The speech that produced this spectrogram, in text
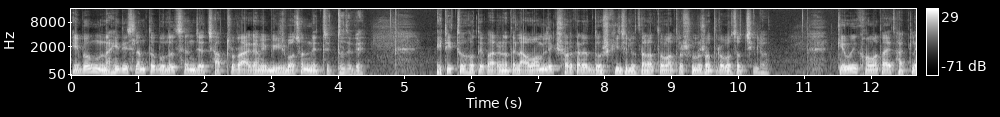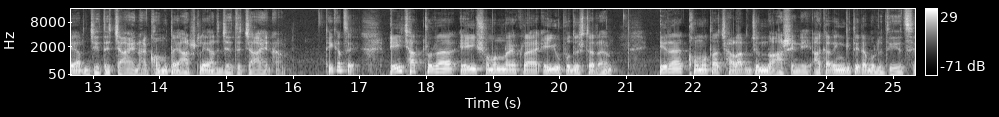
এবং নাহিদ ইসলাম তো বলেছেন যে ছাত্ররা আগামী বিশ বছর নেতৃত্ব দেবে। এটি তো হতে পারে না। তাহলে আওয়ামী লীগ সরকারের দোষ কী ছিল? তারা তো মাত্র ষোলো সতেরো বছর ছিল। কেউই ক্ষমতায় থাকলে আর যেতে চায় না। ক্ষমতায় আসলে আর যেতে চায় না। ঠিক আছে? এই ছাত্ররা, এই সমন্বয়করা, এই উপদেষ্টারা এরা ক্ষমতা ছাড়ার জন্য আসেনি আকার ইঙ্গিতে এরা বলে দিয়েছে।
